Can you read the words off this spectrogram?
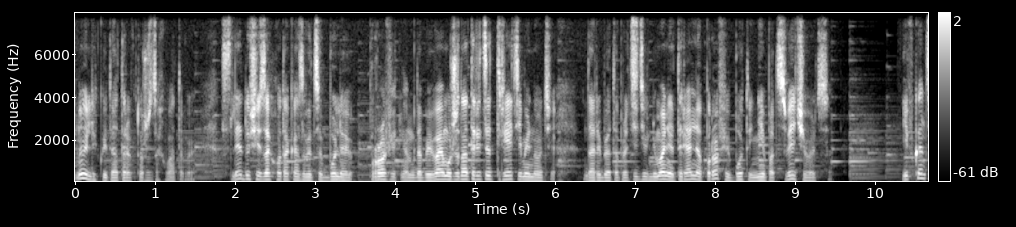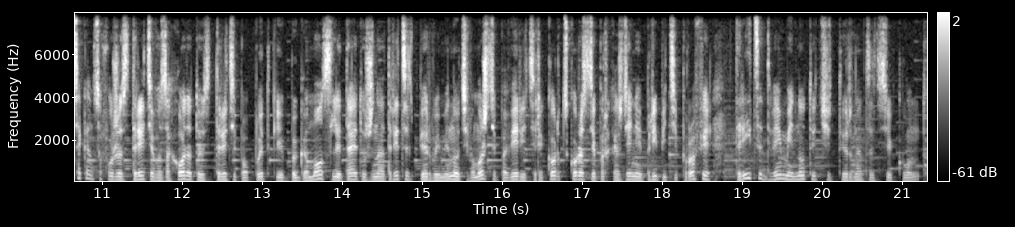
ну и ликвидаторов тоже захватываю. Следующий заход оказывается более профитным, добиваем уже на 33 минуте. Да, ребята, обратите внимание, это реально профи, боты не подсвечиваются. И в конце концов уже с третьего захода, то есть третьей попытки, Богомол слетает уже на 31 минуте. Вы можете поверить, рекорд скорости прохождения Припяти профи 32 минуты 14 секунд.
